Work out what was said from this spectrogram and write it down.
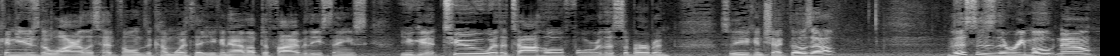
can use the wireless headphones that come with it. You can have up to five of these things. You get two with a Tahoe, four with a Suburban. So you can check those out. This is the remote now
